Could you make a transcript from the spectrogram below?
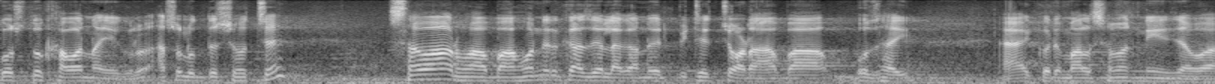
গোস্ত খাওয়া নয় এগুলো। আসল উদ্দেশ্য হচ্ছে সাওয়ার হওয়া, বাহনের কাজে লাগানো, এর পিঠে চড়া বা বোঝাই করে মাল সামান নিয়ে যাওয়া।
